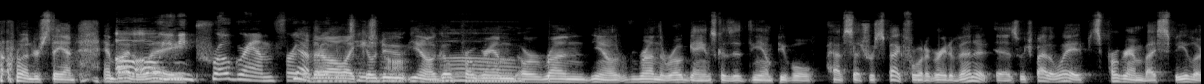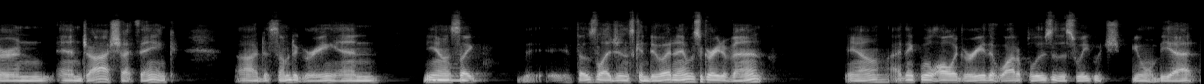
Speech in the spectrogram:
I don't understand. And by oh, the way, oh, you mean program for yeah, the they're all like, "Go do, you know, go program Oh. or run, you know, run the Rogue games because it, you know, people have such respect for what a great event it is." Which, by the way, it's programmed by Spieler and and Josh, I think, uh, to some degree, and you know, it's Mhm. like if those legends can do it, and it was a great event. You know, I think we'll all agree that Wodapalooza this week, which you won't be at,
